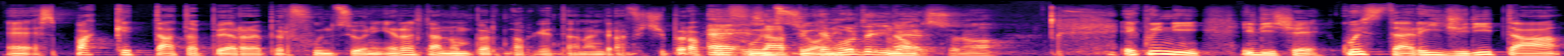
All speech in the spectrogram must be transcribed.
è spacchettata per, per, funzioni, in realtà non per target anagrafici, però per eh, funzioni. Esatto, è molto diverso, no? no? E quindi gli dice questa rigidità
